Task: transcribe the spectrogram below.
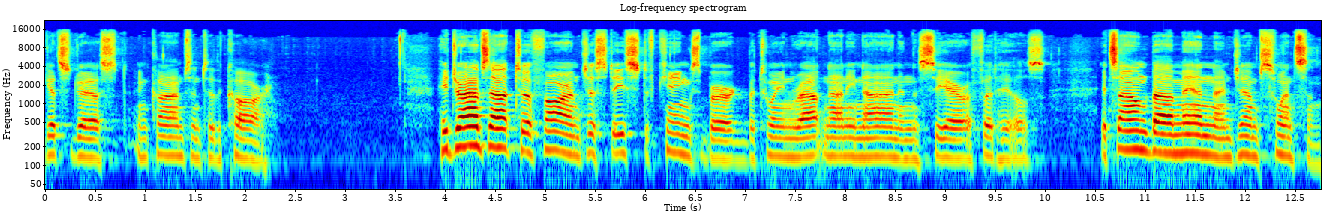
gets dressed, and climbs into the car. He drives out to a farm just east of Kingsburg between Route 99 and the Sierra foothills. It's owned by a man named Jim Swenson.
